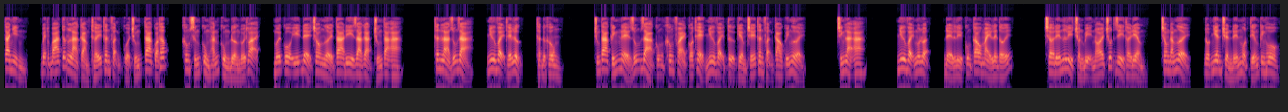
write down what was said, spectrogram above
Ta nhìn, bệ bá tức là cảm thấy thân phận của chúng ta quá thấp, không xứng cùng hắn cùng đường đối thoại, mới cố ý để cho người ta đi ra gạt chúng ta a. Thân là dũng giả, như vậy thế lực, thật được không? Chúng ta kính nể dũng giả cũng không phải có thể như vậy tự kiềm chế thân phận cao quý người. Chính là A. Như vậy ngôn luận, để lì cũng cao mày lên tới. Chờ đến lì chuẩn bị nói chút gì thời điểm, trong đám người, đột nhiên chuyển đến một tiếng kinh hô.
